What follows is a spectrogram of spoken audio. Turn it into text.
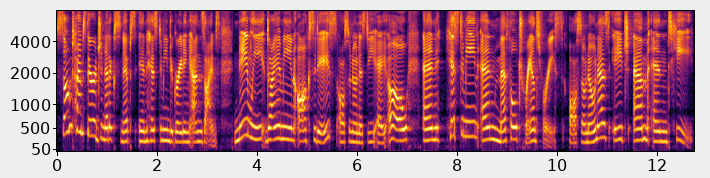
Sometimes there are genetic SNPs in histamine degrading enzymes, namely diamine oxidase, also known as DAO, and histamine N methyltransferase, also known as HMNT.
